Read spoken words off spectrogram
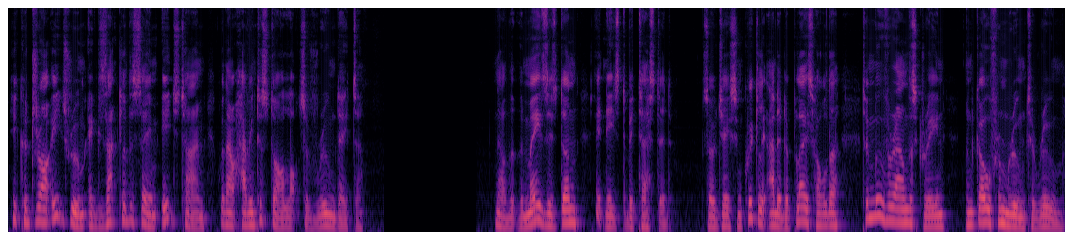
he could draw each room exactly the same each time without having to store lots of room data. Now that the maze is done, it needs to be tested, so Jason quickly added a placeholder to move around the screen and go from room to room.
